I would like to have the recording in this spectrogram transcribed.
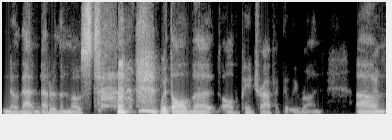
know that better than most with all the all the paid traffic that we run. Um, yeah.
